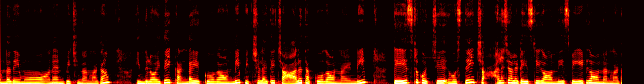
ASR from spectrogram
ఉండదేమో అని అనిపించింది అనమాట ఇందులో అయితే కండ ఎక్కువగా ఉండి పిచ్చలు అయితే చాలా తక్కువగా ఉన్నాయండి. టేస్ట్కి వచ్చే వస్తే చాలా చాలా టేస్టీగా ఉంది స్వీట్గా ఉందన్నమాట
